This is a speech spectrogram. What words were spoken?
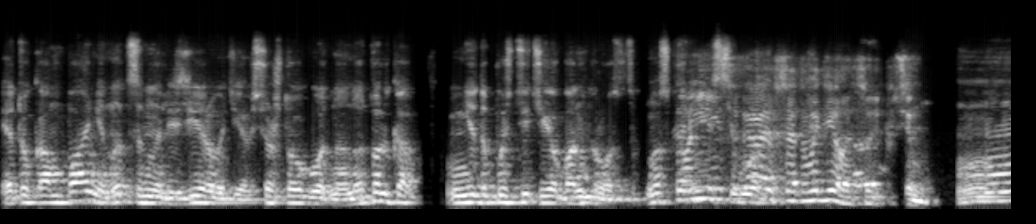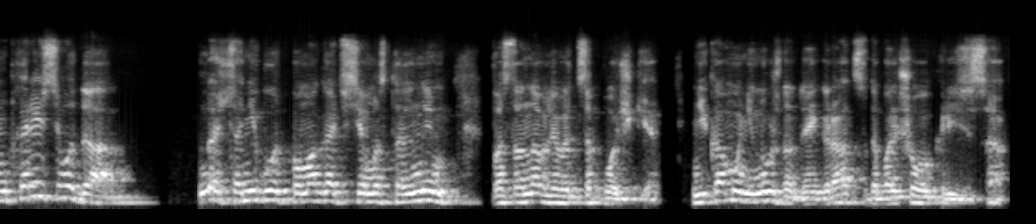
эту компанию, национализировать ее, все что угодно, но только не допустить ее банкротства. Но, скорее Они всего, собираются этого делать, судя по всему. Скорее всего, да. Значит, они будут помогать всем остальным восстанавливать цепочки. Никому не нужно доиграться до большого кризиса.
